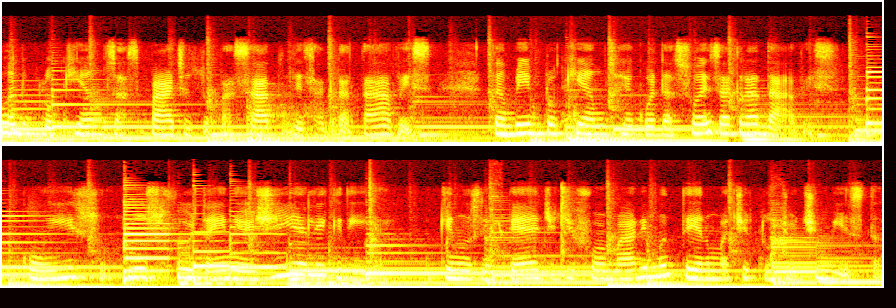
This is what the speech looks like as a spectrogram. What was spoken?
Quando bloqueamos as partes do passado desagradáveis, também bloqueamos recordações agradáveis. Com isso, nos furta energia e alegria, o que nos impede de formar e manter uma atitude otimista.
